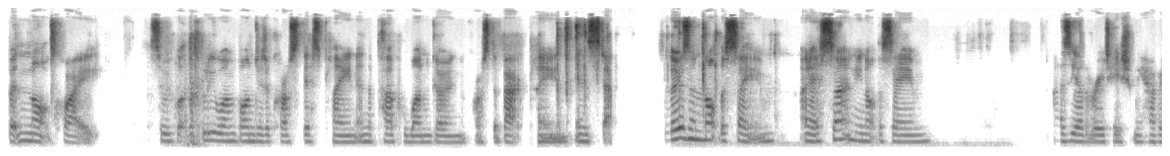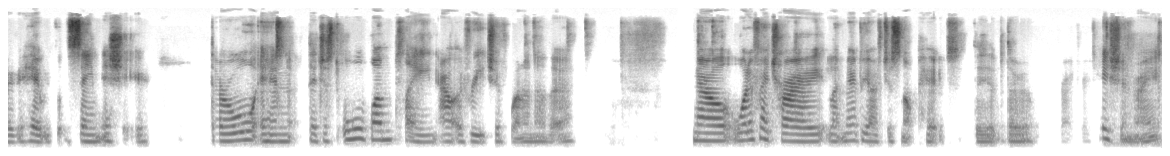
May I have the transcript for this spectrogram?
but not quite. So we've got the blue one bonded across this plane and the purple one going across the back plane instead. So those are not the same. And it's certainly not the same as the other rotation we have over here. We've got the same issue. They're all in, they're just all one plane out of reach of one another. Now, what if I try, like maybe I've just not picked the, the right rotation, right?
